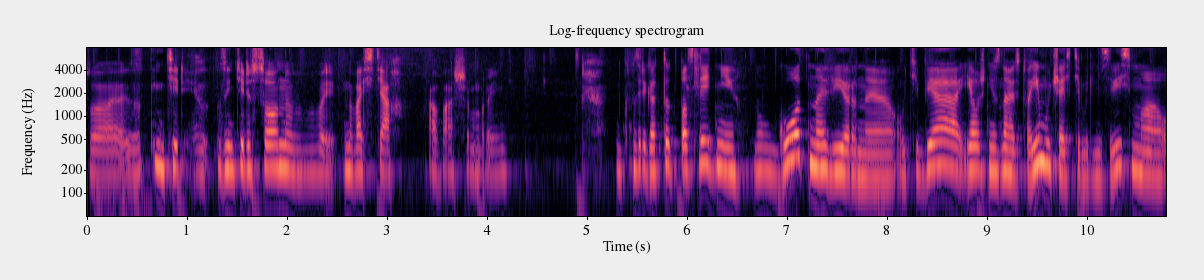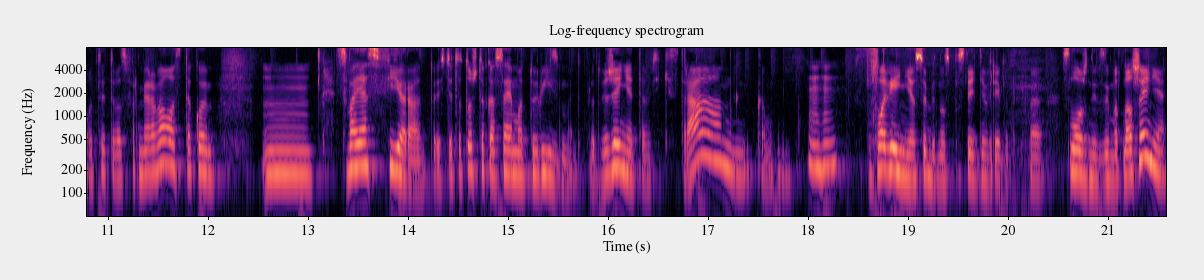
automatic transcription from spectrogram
заинтересованы в новостях о вашем бренде. Смотри, как тот последний ну, год, наверное, у тебя, я уж не знаю, с твоим участием или независимо от этого сформировалась такой м- своя сфера. То есть это то, что касаемо туризма. Это продвижение там всяких стран, там, угу. Словения особенно в последнее время такое сложные взаимоотношения.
